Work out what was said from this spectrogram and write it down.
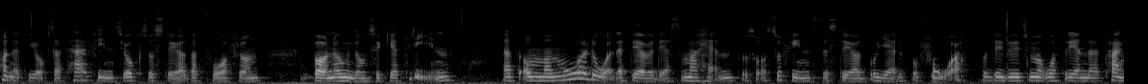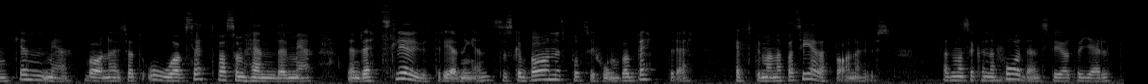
barnet är också att här finns ju också stöd att få från barn och ungdomspsykiatrin. Att om man mår dåligt över det som har hänt och så, så finns det stöd och hjälp att få. Och det är liksom återigen den här tanken med barnahus, att oavsett vad som händer med den rättsliga utredningen så ska barnets position vara bättre efter man har passerat barnahus. Att man ska kunna få den stöd och hjälp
